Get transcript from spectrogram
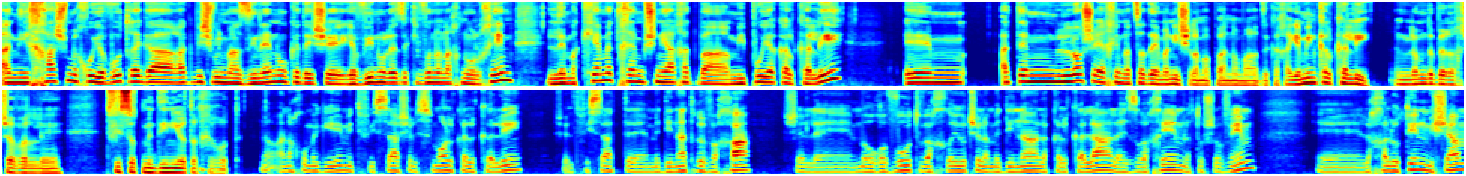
אני חש מחויבות רגע רק בשביל מאזיננו, כדי שיבינו לאיזה כיוון אנחנו הולכים, למקם אתכם שנייה אחת במיפוי הכלכלי. אתם לא שייכים לצד הימני של המפה, נאמר את זה ככה, ימין כלכלי. אני לא מדבר עכשיו על uh, תפיסות מדיניות אחרות. לא, אנחנו מגיעים מתפיסה של שמאל כלכלי, של תפיסת uh, מדינת רווחה, של uh, מעורבות ואחריות של המדינה לכלכלה, לאזרחים, לתושבים. Uh, לחלוטין משם,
